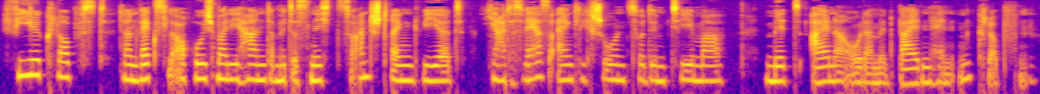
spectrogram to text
viel klopfst, dann wechsle auch ruhig mal die Hand, damit es nicht zu anstrengend wird. Ja, das wäre es eigentlich schon zu dem Thema mit einer oder mit beiden Händen klopfen.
